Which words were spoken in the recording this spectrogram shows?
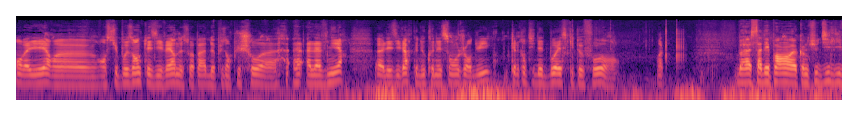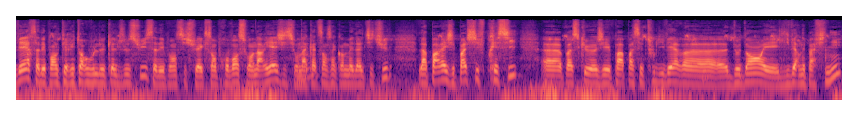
On va dire, en supposant que les hivers ne soient pas de plus en plus chauds à, l'avenir, les hivers que nous connaissons aujourd'hui, quelle quantité de bois est-ce qu'il te faut? Bah, ça dépend, euh, comme tu dis, l'hiver, ça dépend le territoire où lequel je suis, ça dépend si je suis à Aix-en-Provence ou en Ariège, ici on a 450 mhm. mètres d'altitude. Là pareil, j'ai pas le chiffre précis euh, parce que j'ai pas passé tout l'hiver euh, dedans et l'hiver n'est pas fini,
